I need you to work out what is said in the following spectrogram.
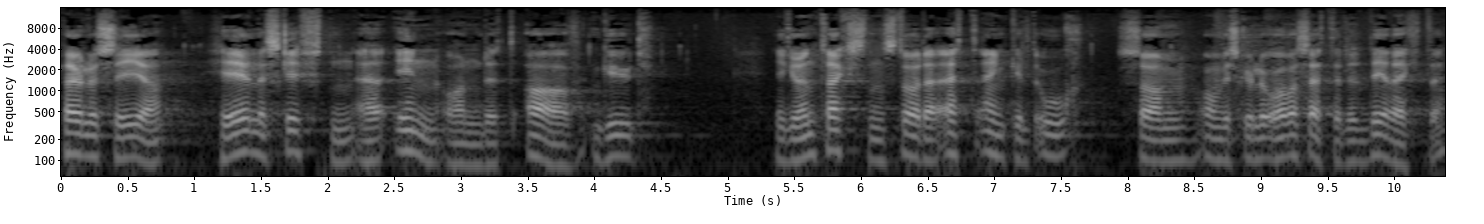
Paulus sier hele Skriften er innåndet av Gud. I grunnteksten står det ett enkelt ord som, om vi skulle oversette det direkte,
